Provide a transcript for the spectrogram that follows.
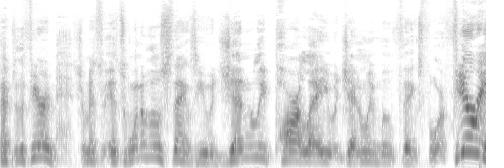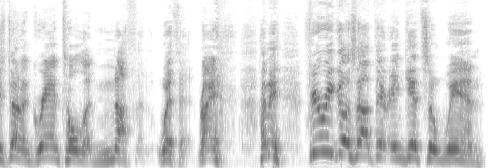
after the Fury match. I mean, it's, it's one of those things you would generally parlay, you would generally move things for. Fury's done a grand total of nothing with it, right? I mean, Fury goes out there and gets a win.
